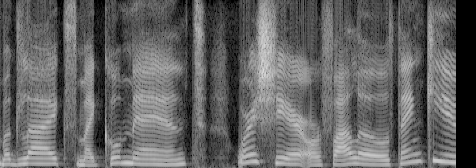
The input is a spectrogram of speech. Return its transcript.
mag-likes, mag-comment, or share or follow. Thank you!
